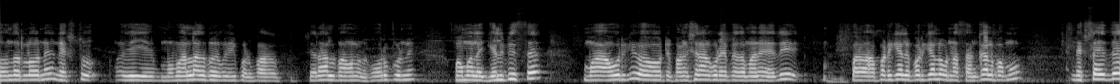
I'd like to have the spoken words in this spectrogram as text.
తొందరలోనే నెక్స్ట్ ఈ మళ్ళీ ఇప్పుడు జనాలు మమ్మల్ని కోరుకుని మమ్మల్ని గెలిపిస్తే మా ఊరికి ఒకటి ఫంక్షన్ హాల్ కూడా అయిపోదాం అనేది అప్పటికెళ్ళి ఇప్పటికెళ్ళి ఉన్న సంకల్పము. నెక్స్ట్ అయితే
